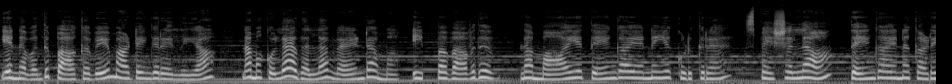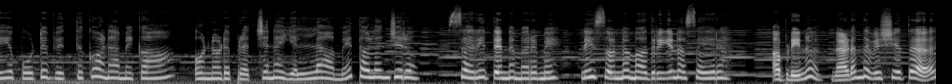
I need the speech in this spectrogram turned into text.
என்ன வந்து பார்க்கவே மாட்டேங்கிற இல்லையா? நமக்குள்ள அதெல்லாம் வேண்டாம்மா. இப்பவாவது நான் மாய தேங்காய் எண்ணெய குடுக்கறேன். ஸ்பெஷலா தேங்காய் எண்ணெய் கடைய போட்டு வித்துக்கோ அனாமிகா. உன்னோட பிரச்சனை எல்லாமே தொலைஞ்சிரும். சரி தென்னை மரமே நீ சொன்ன மாதிரியே நான் செய்யறேன் அப்படின்னு நடந்த விஷயத்த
